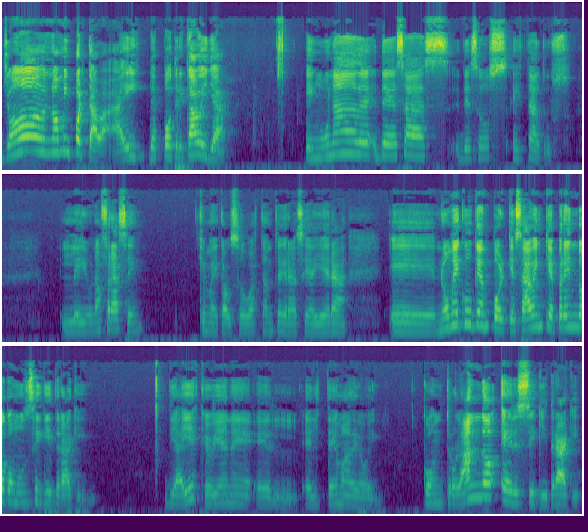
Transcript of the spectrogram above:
yo no me importaba, ahí despotricaba y ya. En una de, esas de esos estatus leí una frase que me causó bastante gracia y era eh, no me cuquen porque saben que prendo como un psiquitraqui. De ahí es que viene el, tema de hoy. Controlando el psiquitraqui.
